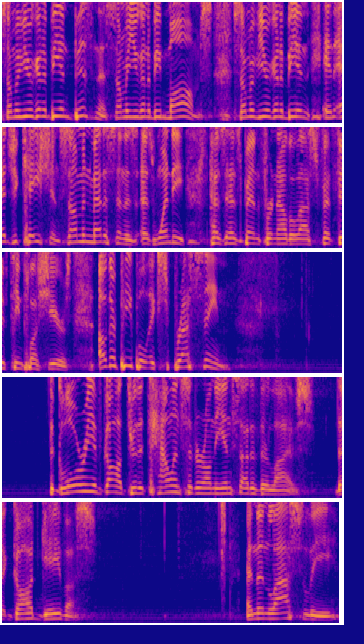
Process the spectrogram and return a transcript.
Some of you are going to be in business. Some of you are going to be moms. Some of you are going to be in, in education. Some in medicine, as, as Wendy has, has been for now the last 15 plus years. Other people expressing the glory of God through the talents that are on the inside of their lives that God gave us. And then lastly,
